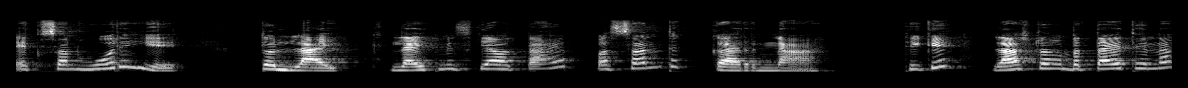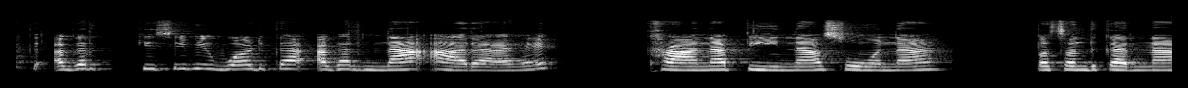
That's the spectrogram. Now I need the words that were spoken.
एक्शन हो रही है? तो लाइक लाइक मीन्स क्या होता है? पसंद करना। ठीक है? लास्ट हम बताए थे ना अगर किसी भी वर्ड का अगर ना आ रहा है, खाना, पीना, सोना, पसंद करना,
